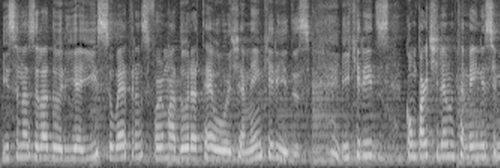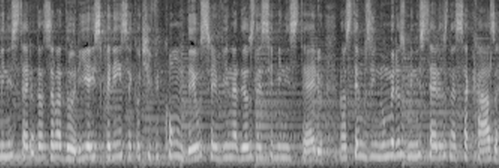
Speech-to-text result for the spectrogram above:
Isso na zeladoria, isso é transformador até hoje. Amém, queridos? E queridos, compartilhando também nesse ministério da zeladoria, a experiência que eu tive com Deus, servindo a Deus nesse ministério. Nós temos inúmeros ministérios nessa casa.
